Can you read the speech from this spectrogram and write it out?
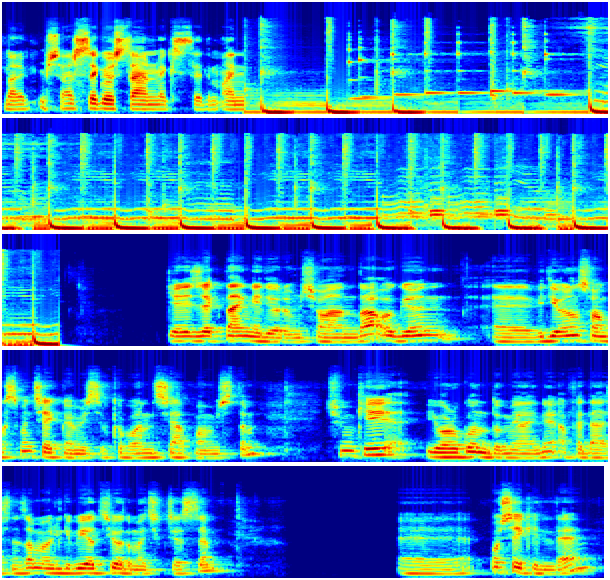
Bunlar bitmişler. Size göstermek istedim. Anne... Gelecekten geliyorum şu anda. O gün e, videonun son kısmını çekmemiştim. Kapanış yapmamıştım. Çünkü yorgundum yani. Affedersiniz ama öyle gibi yatıyordum açıkçası. Ee, o şekilde.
